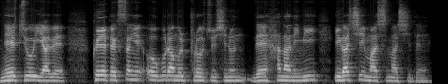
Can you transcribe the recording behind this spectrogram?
내 주 야외 그의 백성의 억울함을 풀어주시는 내 하나님이 이같이 말씀하시되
